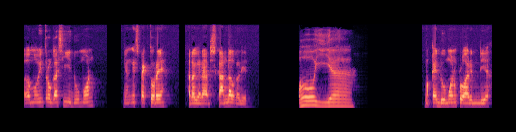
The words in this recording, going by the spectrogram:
eh, mau interogasi Dumont yang inspektornya gara-gara skandal kali ya. Oh iya. Makanya Dumont keluarin dia.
